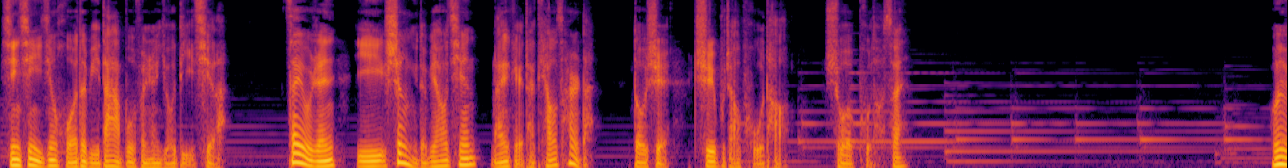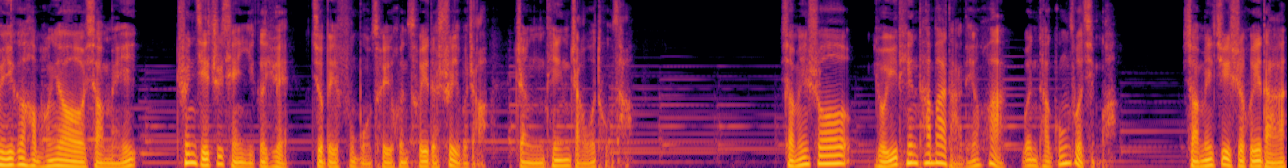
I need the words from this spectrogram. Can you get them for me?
欣欣已经活得比大部分人有底气了，再有人以剩女的标签来给她挑刺儿的，都是吃不着葡萄说葡萄酸。我有一个好朋友小梅，春节之前一个月就被父母催婚催得睡不着，整天找我吐槽。小梅说，有一天她爸打电话问她工作情况，小梅据实回答，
